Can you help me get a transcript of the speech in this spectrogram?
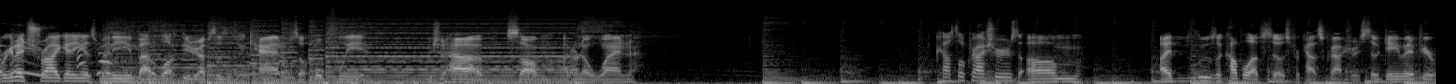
We're gonna try getting as many Battle Block Theater episodes as we can, so hopefully we should have some, I don't know when. Castle Crashers, um, I'd lose a couple episodes for Castle Crashers. So David, if you're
